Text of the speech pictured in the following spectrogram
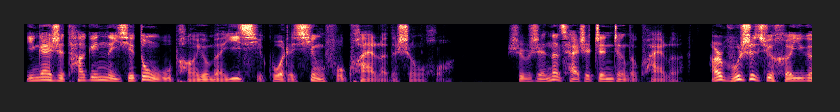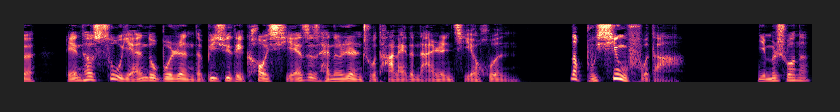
应该是她跟那些动物朋友们一起过着幸福快乐的生活，是不是？那才是真正的快乐，而不是去和一个连她素颜都不认的，必须得靠鞋子才能认出她来的男人结婚，那不幸福的。你们说呢？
